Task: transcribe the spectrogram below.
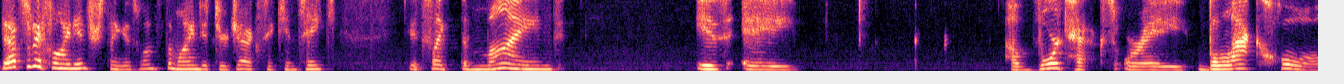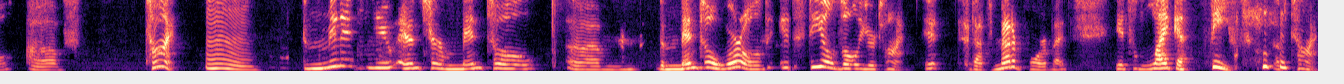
that's what i find interesting is once the mind interjects it can take it's like the mind is a a vortex or a black hole of time. Mm. the minute you enter mental um, the mental world it steals all your time. It that's metaphor but it's like a thief of time.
